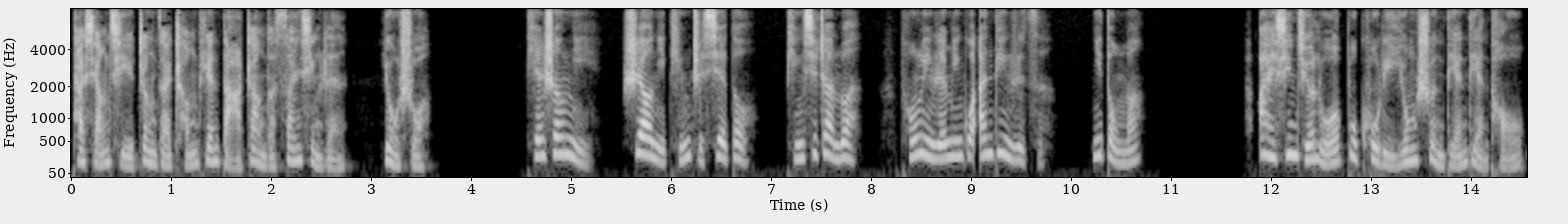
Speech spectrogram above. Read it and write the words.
他想起正在成天打仗的三姓人，又说：“天生你是要你停止械斗，平息战乱，统领人民过安定日子，你懂吗？”爱新觉罗布库里雍顺点点头。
